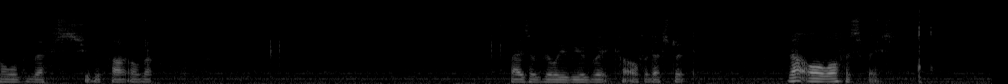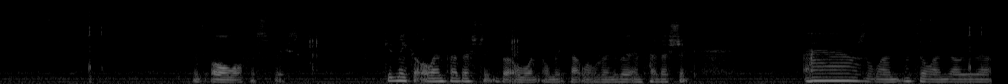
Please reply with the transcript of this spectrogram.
All of this should be part of it. That is a really weird way to cut off a district. Is that all office space? It's all office space. Could make it all Empire District, but I won't. I'll make that little roundabout Empire District. Ah, uh, where's the land? What's the land value of that?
